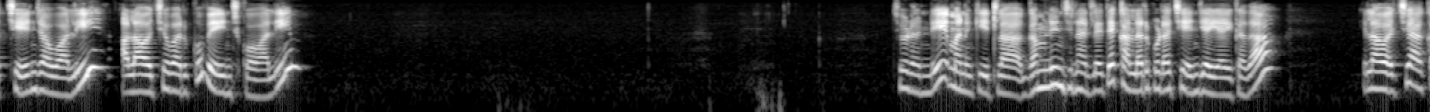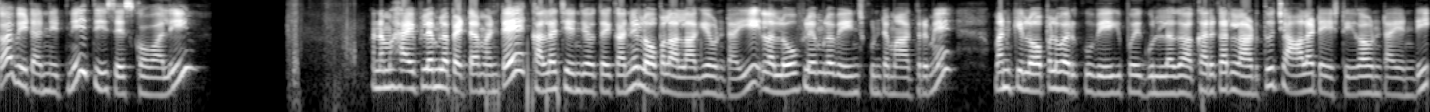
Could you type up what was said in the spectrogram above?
చేంజ్ అవ్వాలి. అలా వచ్చే వరకు వేయించుకోవాలి. చూడండి మనకి ఇట్లా గమనించినట్లయితే కలర్ కూడా చేంజ్ అయ్యాయి కదా. ఇలా వచ్చాక వీటన్నిటిని తీసేసుకోవాలి. మనం హై ఫ్లేమ్లో పెట్టామంటే కలర్ చేంజ్ అవుతాయి కానీ లోపల అలాగే ఉంటాయి. ఇలా లో ఫ్లేమ్లో వేయించుకుంటే మాత్రమే మనకి లోపల వరకు వేగిపోయి గుల్లగా కరకరలాడుతూ చాలా టేస్టీగా ఉంటాయండి.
